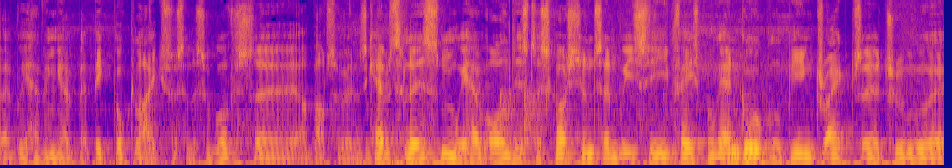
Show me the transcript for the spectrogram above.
uh, we having a, a, big book like Shoshana Zuboff's uh, about surveillance capitalism. We have all these discussions, and we see Facebook and Google being dragged uh, through uh,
